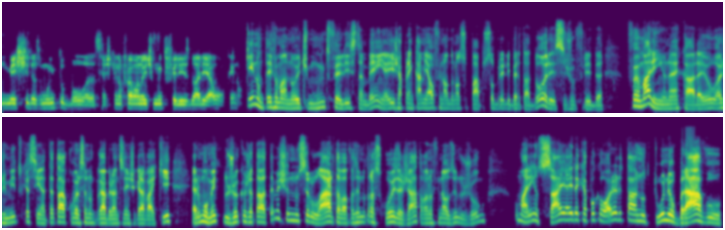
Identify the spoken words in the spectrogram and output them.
mexidas muito boas. Assim, acho que não foi uma noite muito feliz do Ariel ontem, não. Quem não teve uma noite muito feliz também, aí já para encaminhar o final do nosso papo sobre Libertadores, Jufrida, foi o Marinho, né, cara? Eu admito que, assim, até tava conversando com o Gabriel antes da gente gravar aqui. Era o momento do jogo que eu já tava até mexendo no celular, tava fazendo outras coisas já, tava no finalzinho do jogo o Marinho sai, aí daqui a pouco eu olho, ele tá no túnel, bravo,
